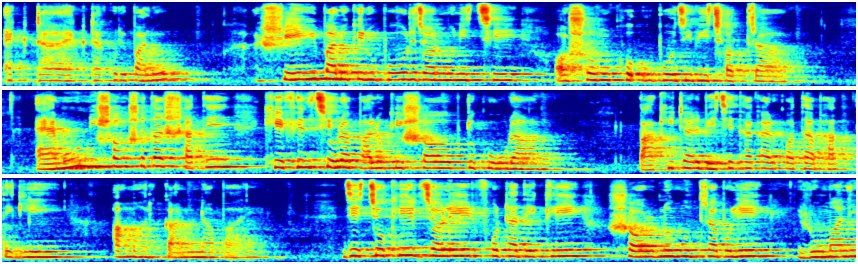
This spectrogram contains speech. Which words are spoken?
একটা একটা করে পালক। আর সেই পালকের উপর জন্ম নিচ্ছে অসংখ্য উপজীবী ছত্রাক এমন নৃশংসতার সাথে খেয়ে ফেলছে ওরা পালকের সবটুকু উড়ান। পাখিটার বেঁচে থাকার কথা ভাবতে গিয়েই আমার কান্না পায়। যে চোখের জলের ফোঁটা দেখলে স্বর্ণমুদ্রা বলে রুমালে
